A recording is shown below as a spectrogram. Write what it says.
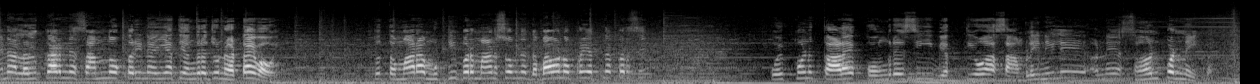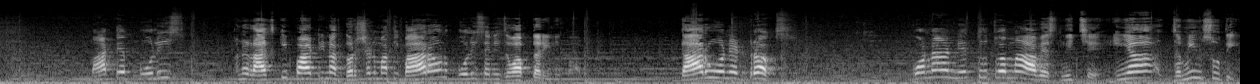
એના લલકારને સામનો કરીને અહીંયાથી અંગ્રેજોને હટાવ્યા હોય. તો તમારા મુઠ્ઠી પર માણસો અમને દબાવવાનો પ્રયત્ન કરશે? કોઈ પણ કાળે કોંગ્રેસી વ્યક્તિઓ આ સાંભળી નહીં લે અને સહન પણ નહીં કરે. માટે પોલીસ અને રાજકીય પાર્ટીના ઘર્ષણમાંથી બહાર આવો ને પોલીસ એની જવાબદારી નિભાવે. દારૂ અને ડ્રગ્સ કોના નેતૃત્વમાં આવે નીચે? અહીંયા જમીન સુધી.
